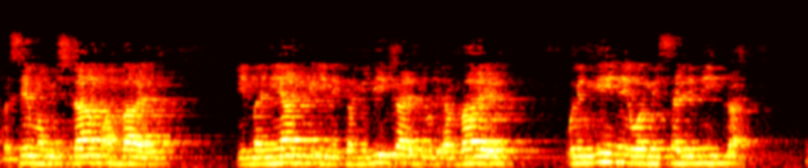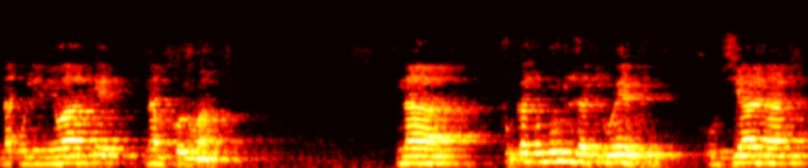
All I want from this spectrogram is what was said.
ukasema muislamu ambaye imani yake imekamilika yule ambaye wengine wamesalimika na ulimi wake na mkono wake. Na tukazungumza kiwetu kuhusiana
